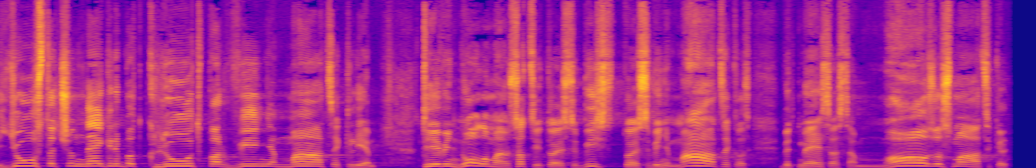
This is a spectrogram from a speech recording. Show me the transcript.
Jūs taču negribat kļūt par viņa mācekļiem. Tie viņu nolamāja un sacīja, tu esi, vis, tu esi viņa māceklis, bet mēs esam mūzus mācekļi.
